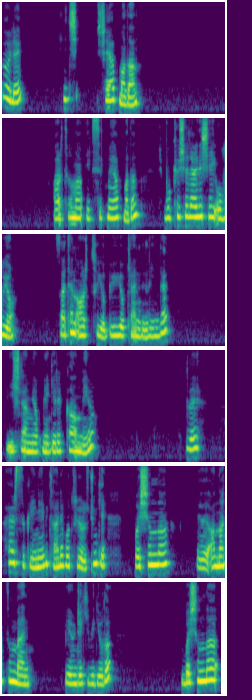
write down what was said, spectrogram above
Böyle hiç şey yapmadan artırma eksiltme yapmadan bu köşelerde şey oluyor. Zaten artıyor, büyüyor kendiliğinden. Bir işlem yapmaya gerek kalmıyor. Ve her sık iğneye bir tane batıyoruz. Çünkü başında e, anlattım ben bir önceki videoda. Başında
